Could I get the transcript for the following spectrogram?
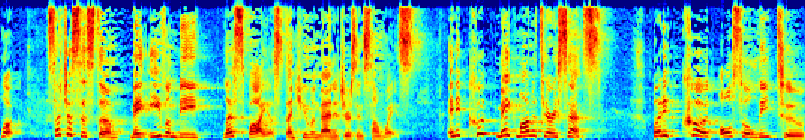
Look, such a system may even be less biased than human managers in some ways. And it could make monetary sense. But it could also lead to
